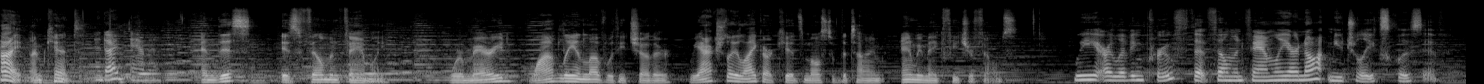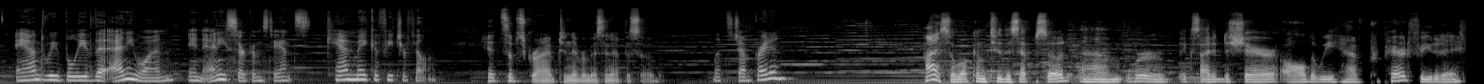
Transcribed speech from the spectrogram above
Hi, I'm Kent, And I'm Anna. and this is Film and Family. We're married, wildly in love with each other, we actually like our kids most of the time, and we make feature films. We are living proof that film and family are not mutually exclusive. And we believe that anyone, in any circumstance, can make a feature film. Hit subscribe to never miss an episode. Let's jump right in. Hi, so welcome to this episode. Um, we're excited to share all that we have prepared for you today.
